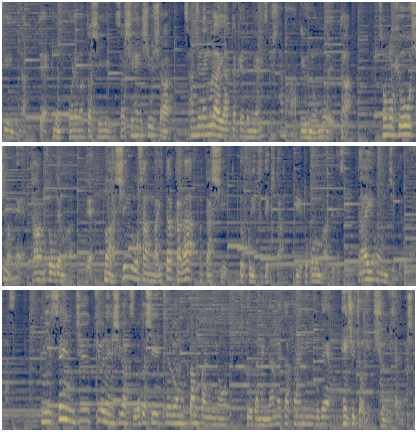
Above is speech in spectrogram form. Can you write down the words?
1位になってもうこれ私雑誌編集者30年ぐらいやったけれどもやり尽くしたなっていうふうに思えたその表紙のね担当でもあってまあ慎吾さんがいたから私独立できたっていうところもあってですね大恩人でご2019年4月私ちょうどカンパニーを作るために辞めたタイミングで編集長に就任されました。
